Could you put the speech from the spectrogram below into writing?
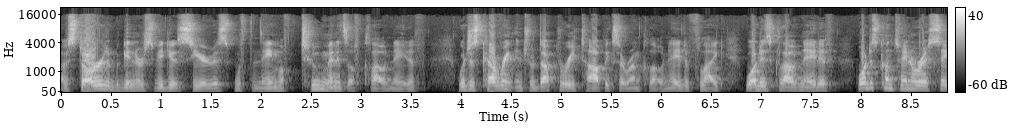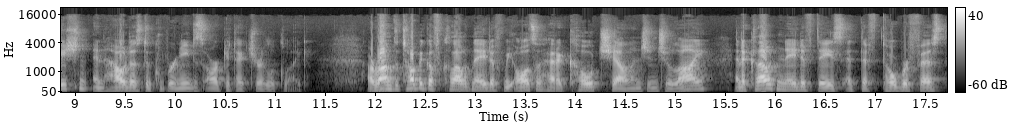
I've started a beginner's video series with the name of 2 Minutes of Cloud Native, which is covering introductory topics around Cloud Native like what is Cloud Native, what is containerization, and how does the Kubernetes architecture look like. Around the topic of Cloud Native, we also had a code challenge in July and a Cloud Native Days at Devtoberfest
